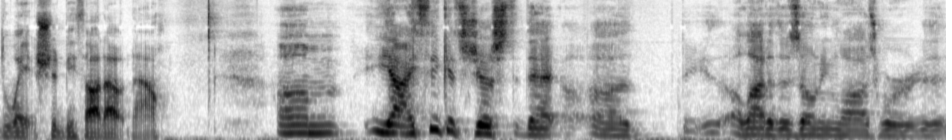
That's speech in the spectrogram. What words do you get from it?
the way it should be thought out now? Yeah, I think it's just that uh, a lot of the zoning laws were,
